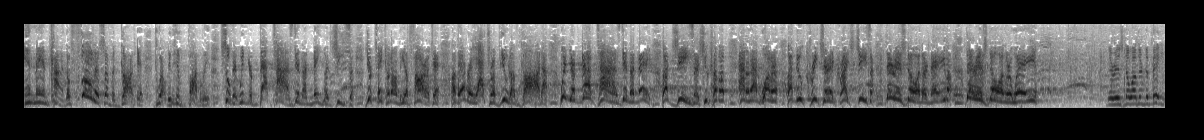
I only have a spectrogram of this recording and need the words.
in mankind. The fullness of the Godhead dwelt in him bodily, so that when you're baptized in the name of Jesus, you're taking on the authority of every attribute of God. When you're baptized in the name of Jesus, you come up out of that water a new creature in Christ Jesus. There is no other name, there is no other way, there is no other debate.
